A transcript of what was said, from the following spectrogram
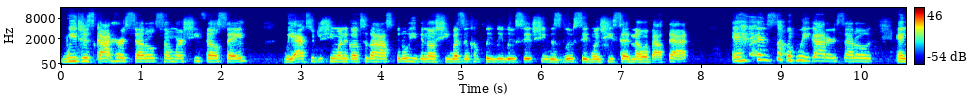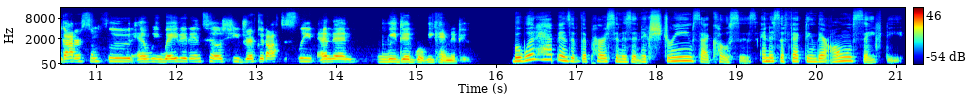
we just got her settled somewhere she felt safe. We asked her, did she want to go to the hospital? Even though she wasn't completely lucid, she was lucid when she said no about that. And so we got her settled and got her some food and we waited until she drifted off to sleep and then we did what we came to do. But what happens if the person is in extreme psychosis and it's affecting their own safety?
